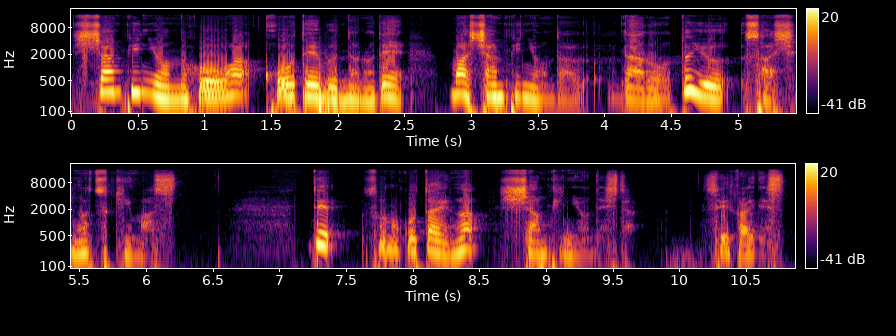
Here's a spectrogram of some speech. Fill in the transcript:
シャンピニョンの方は肯定文なので、まあ、シャンピニョンだろうという察しがつきます。で、その答えがシャンピニョンでした。正解です。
